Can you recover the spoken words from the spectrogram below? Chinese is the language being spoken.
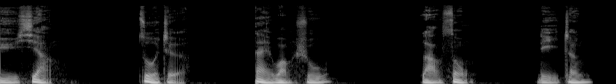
雨巷，作者戴望舒，朗诵李征。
